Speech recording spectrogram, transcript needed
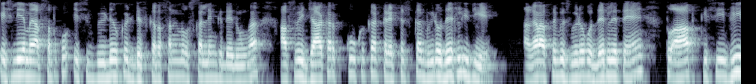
इसलिए मैं आप सबको इस वीडियो के डिस्क्रिप्शन में उसका लिंक दे दूँगा। आप सभी जाकर कुक का, ट्रैक्टर्स का वीडियो देख लीजिए। अगर आप सभी उस वीडियो को देख लेते हैं तो आप किसी भी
